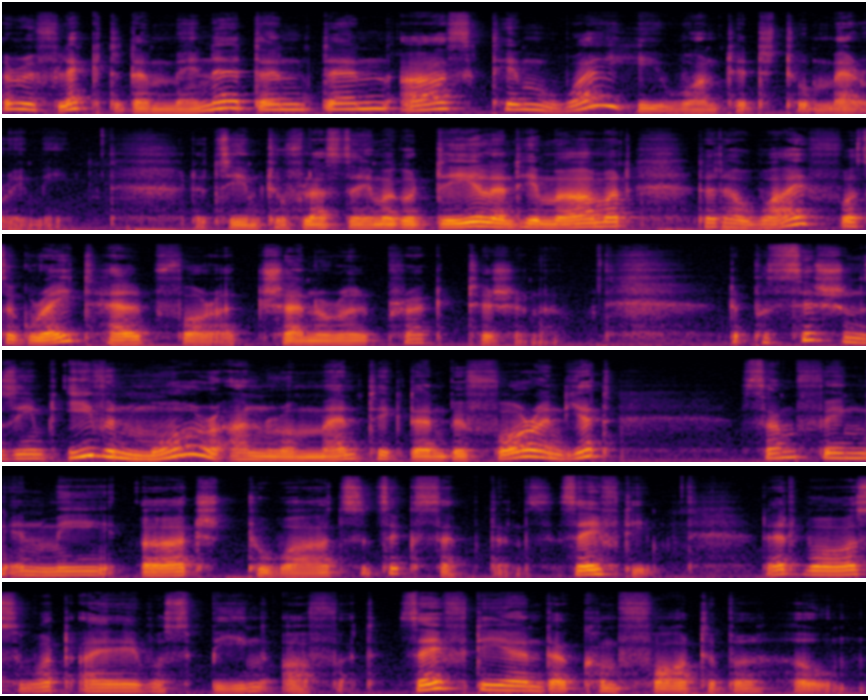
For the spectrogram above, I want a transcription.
I reflected a minute and then asked him why he wanted to marry me. That seemed to fluster him a good deal, and he murmured that a wife was a great help for a general practitioner. The position seemed even more unromantic than before, and yet Something in me urged towards its acceptance. Safety. That was what I was being offered. Safety and a comfortable home.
